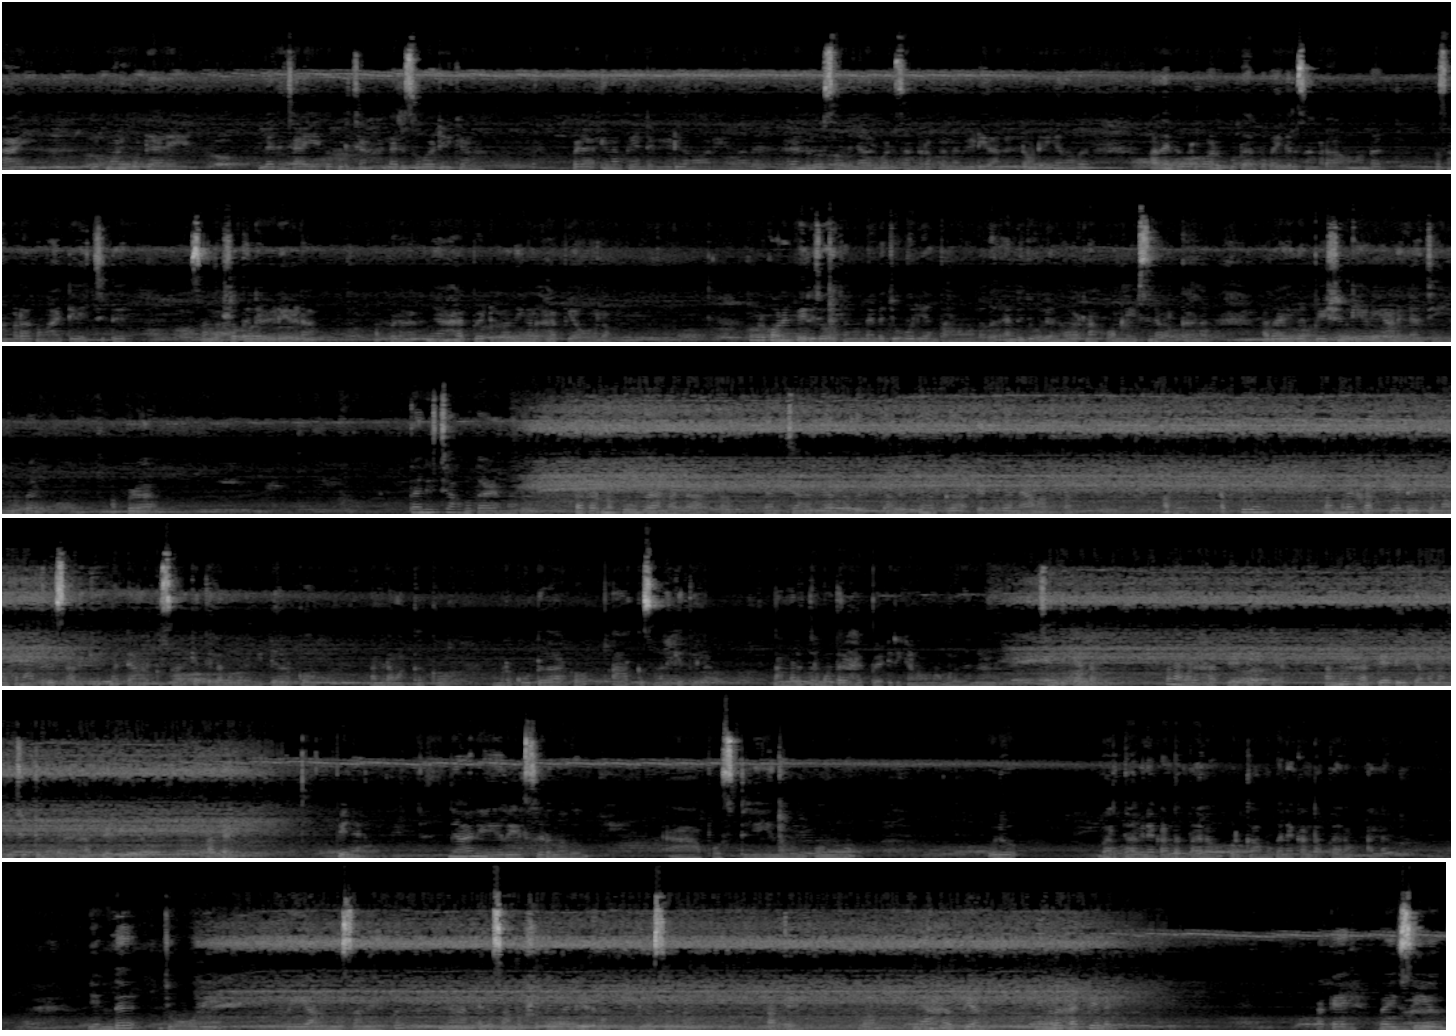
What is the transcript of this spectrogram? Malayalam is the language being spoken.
ഹായ് ഗുഡ് മോർണിംഗ് കൂട്ടുകാരെ. എല്ലാവരും ചായയൊക്കെ കുടിച്ചാ? എല്ലാവരും സുഖമായിട്ടിരിക്കുകയാണ് ഇപ്പോൾ ഇന്നത്തെ എന്റെ വീഡിയോ എന്ന് പറയുന്നത് രണ്ട് ദിവസം മുന്നേ ഒരുപാട് സങ്കടപ്പെടുന്ന വീഡിയോ ആണ് ഇട്ടുകൊണ്ടിരിക്കുന്നത്. അതെന്റെ ഒരുപാട് കൂട്ടുകാർക്ക് ഭയങ്കര സങ്കടമാകുന്നുണ്ട് അപ്പോൾ സങ്കടമൊക്കെ മാറ്റി വെച്ചിട്ട് സന്തോഷത്തിന്റെ വീഡിയോ ഇടാം. അപ്പോൾ ഞാൻ ഹാപ്പി ആയിട്ടിരുന്നാൽ നിങ്ങൾ ഹാപ്പി ആവുമല്ലോ? അപ്പോൾ കുറേ പേര് ചോദിക്കുന്നുണ്ട് എന്റെ ജോലി എന്താണെന്നുള്ളത്? എന്റെ ജോലി എന്ന് പറഞ്ഞാൽ ഹോം നീഡ്സിന്റെ വർക്കാണ് അതായത് പേഷ്യൻ കെയറിങ് ആണ് ഞാൻ ചെയ്യുന്നത്. അപ്പോൾ തനിച്ചാവുക എന്നത് തകർന്നു പോവുക എന്നല്ല അർത്ഥം. തനിച്ചാവുക എന്നത് തളിർത്ത് നിൽക്കുക എന്ന് തന്നെയാണ് അർത്ഥം. അപ്പോൾ എപ്പോഴും നമ്മളെ ഹാപ്പിയായിട്ട് വെക്കാൻ നമുക്ക് മാത്രമേ സാധിക്കൂ. മറ്റാർക്കും സാധിക്കത്തില്ല. നമ്മുടെ വീട്ടുകാർക്കോ നമ്മുടെ മക്കൾക്കോ നമ്മുടെ കൂട്ടുകാർക്കോ ആർക്കും സാധിക്കത്തില്ല. നമ്മൾ എത്രമാത്രം ഹാപ്പി ആയിട്ടിരിക്കണം നമ്മൾ തന്നെയാണ് ചിന്തിക്കേണ്ടത്. അപ്പോൾ നമ്മൾ ഹാപ്പി ആയിട്ടിരിക്കുക. നമ്മൾ ഹാപ്പി ആയിട്ടിരിക്കുമ്പോൾ നമുക്ക് ചുറ്റുമുള്ളവർ ഹാപ്പി ആയിട്ടിരിക്കും. അതെ പിന്നെ ഞാൻ ഈ റീൽസ് ഇടുന്നതും പോസ്റ്റ് ചെയ്യുന്നതും ഒന്നും ഒരു ഭർത്താവിനെ കണ്ടെത്താനോ ഒരു കാമുകനെ കണ്ടെത്താനോ അല്ല. എന്റെ ജോലി ഫ്രീ ആകുന്ന സമയത്ത് ഞാൻ എന്റെ സന്തോഷത്തിന് അപ്പം ഞാൻ ഹാപ്പിയാണ് നിങ്ങൾ ഹാപ്പി അല്ലേ? Okay bye see U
